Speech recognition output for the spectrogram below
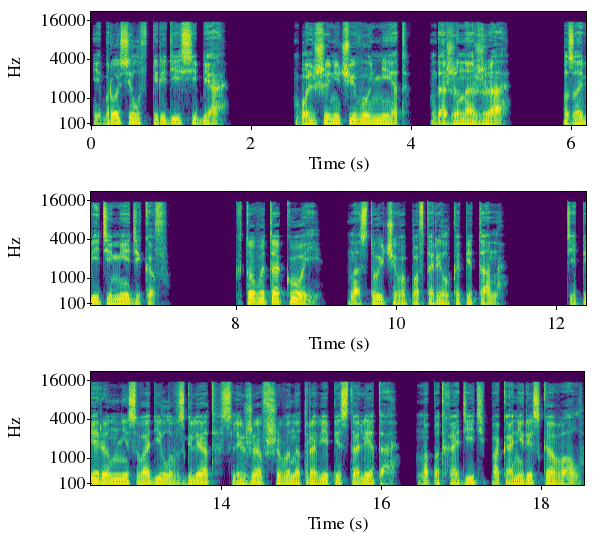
и бросил впереди себя. «Больше ничего нет, даже ножа. Позовите медиков». «Кто вы такой?» – настойчиво повторил капитан. Теперь он не сводил взгляд с лежавшего на траве пистолета, но подходить пока не рисковал.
